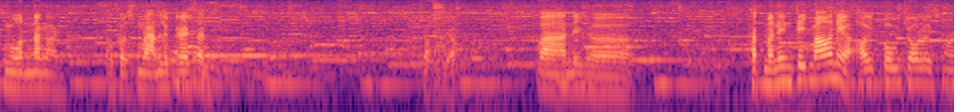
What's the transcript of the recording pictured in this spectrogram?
ធ្ងន់ហ្នឹងហើយគាត់សម្រាប់លើកក្រែសិន ចាក់យកបាទនេះអឺខិតមកនេះបន្តិចមកនេះឲ្យពូចូលលើស្មា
